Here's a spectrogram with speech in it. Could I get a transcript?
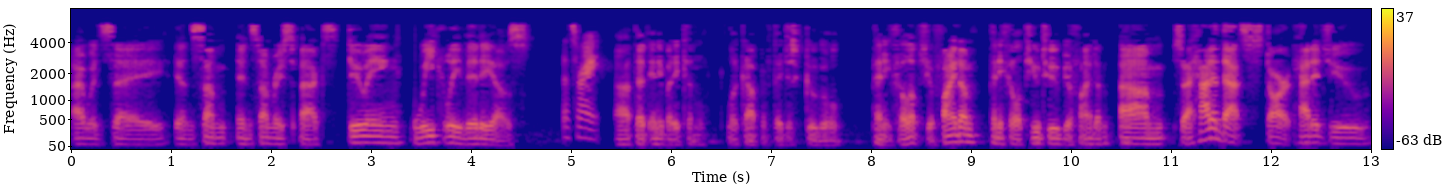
I would say, in some in some respects, doing weekly videos. That's right. Uh, that anybody can look up if they just Google Penny Phillips, you'll find them. Penny Phillips YouTube, you'll find them. Um, so how did that start? How did you,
